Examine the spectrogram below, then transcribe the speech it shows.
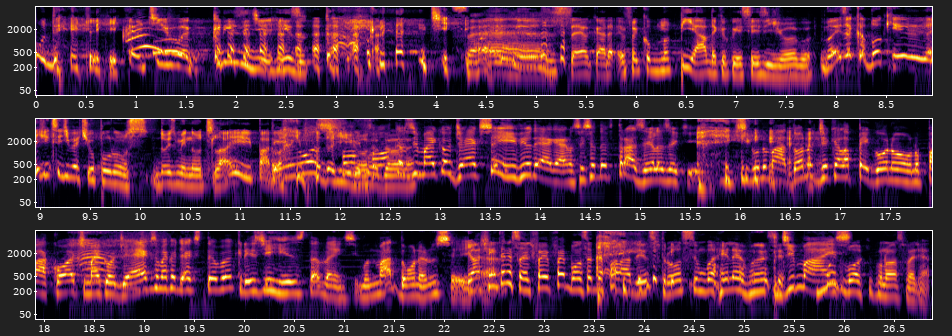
o dele, eu tive uma crise de riso tão grande. Meu Deus do céu, cara. Foi como uma piada que eu conheci esse jogo. Mas acabou que a gente se divertiu por uns dois minutos lá e parou Tem e umas de jogo. fofocas né? de Michael Jackson aí, viu, DH? Não sei se eu devo trazê-las aqui. Segundo Madonna, no dia que ela pegou no, no pacote Michael Jackson, Michael Jackson teve uma crise de riso também. Segundo Madonna, eu não sei. Eu achei interessante, foi, foi bom você ter falado isso, trouxe uma relevância Demais. muito boa aqui pro nosso projeto.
